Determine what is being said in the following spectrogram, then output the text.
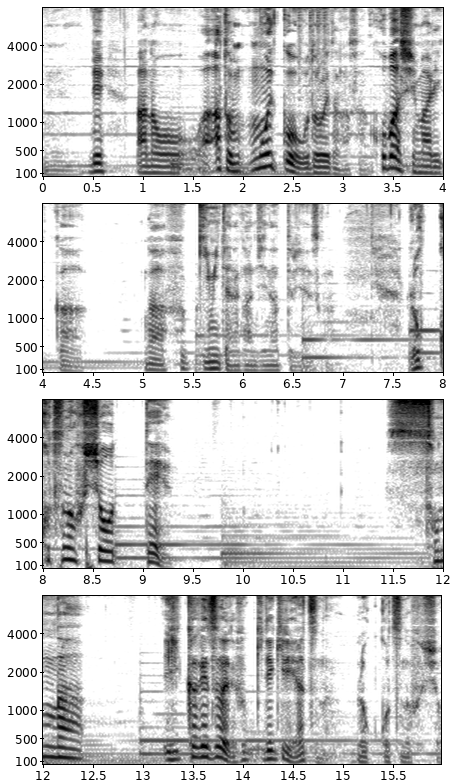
うん、であのあともう一個驚いたのはさ小橋まりかが復帰みたいな感じになってるじゃないですか。肋骨の負傷ってそんな1ヶ月ぐらいで復帰できるやつな。肋骨の負傷っ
